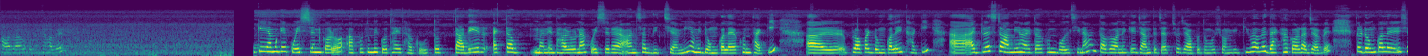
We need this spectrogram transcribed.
খাওয়া দাওয়া করতে হবে। অনেকেই আমাকে কোয়েশ্চেন করো, আপু, তুমি কোথায় থাকো? তো তাদের একটা মানে ধারণা কোয়েশ্চেনের আনসার দিচ্ছি আমি। আমি ডোমকলায় এখন থাকি, আর প্রপার ডোমকলাই থাকি। অ্যাড্রেসটা আমি হয়তো এখন বলছি না, তবে অনেকেই জানতে চাচ্ছ যে, আপু, তোমার সঙ্গে কীভাবে দেখা করা যাবে? তো ডোমকলায় এসে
